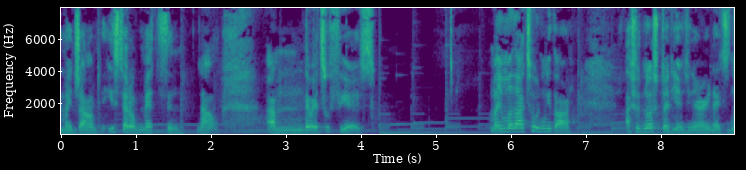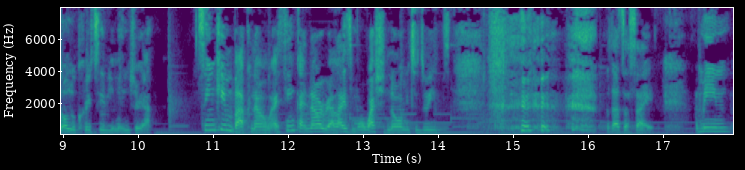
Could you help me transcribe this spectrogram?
my job instead of medicine. Now, um, there were two fears. My mother told me that I should not study engineering, that it's not lucrative in Nigeria. Thinking back now, I think I now realize more why she didn't want me to do it. but that's aside. I mean,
